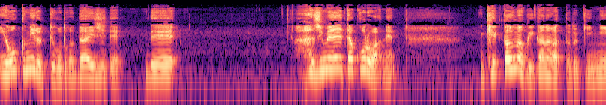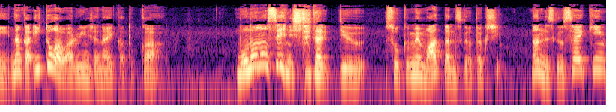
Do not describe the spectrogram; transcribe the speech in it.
よく見るっていうことが大事で、で、始めた頃はね、結果うまくいかなかった時に、なんか意図が悪いんじゃないかとか、物のせいにしてたりっていう側面もあったんですけど、私。なんですけど、最近、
